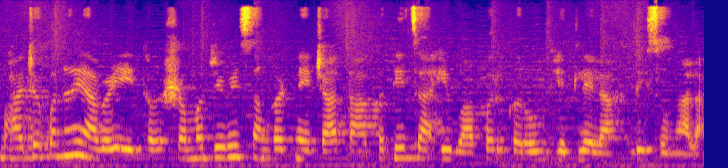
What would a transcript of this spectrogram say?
भाजपनं यावेळी इथं श्रमजीवी संघटनेच्या ताकदीचाही वापर करून घेतलेला दिसून आला.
